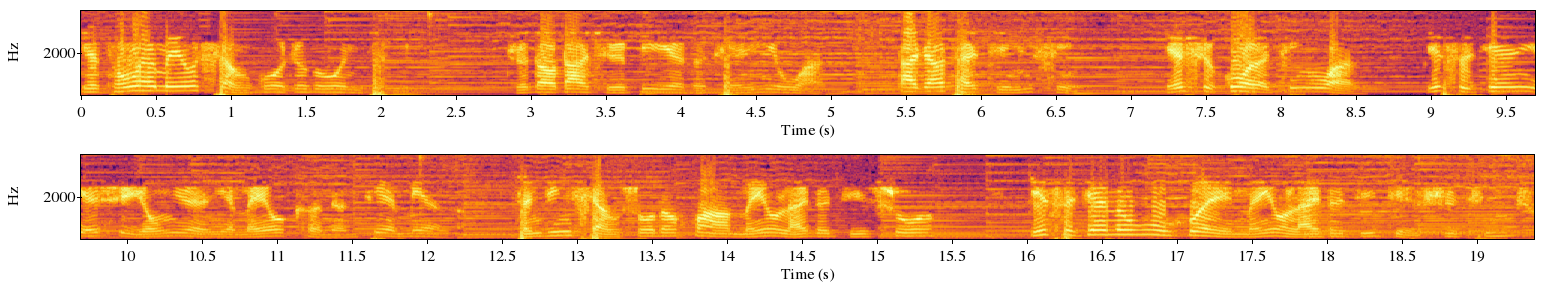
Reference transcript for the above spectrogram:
也从来没有想过这个问题。直到大学毕业的前一晚，大家才警醒，也许过了今晚。彼此间也许永远也没有可能见面了。曾经想说的话没有来得及说，彼此间的误会没有来得及解释清楚。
